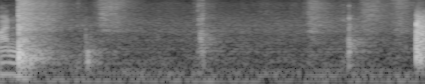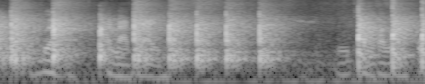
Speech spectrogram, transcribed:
มันเบื้องขนาดใหญ่หรือช่างกำลังปู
